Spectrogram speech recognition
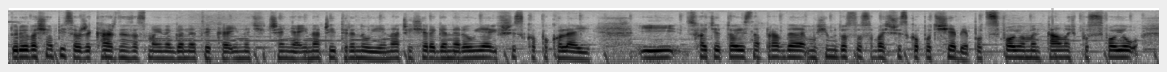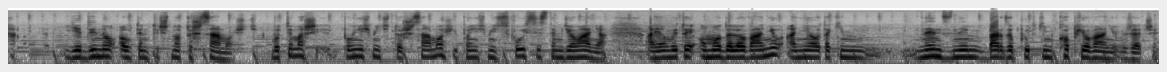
który właśnie opisał, że każdy z nas ma inną genetykę, inne ćwiczenia, inaczej trenuje, inaczej się regeneruje i wszystko po kolei. I słuchajcie, to jest naprawdę, musimy dostosować wszystko pod siebie, pod swoją mentalność, pod swoją jedyną autentyczną tożsamość, bo ty masz, powinieneś mieć tożsamość i powinieneś mieć swój system działania, a ja mówię tutaj o modelowaniu, a nie o takim nędznym, bardzo płytkim kopiowaniu rzeczy,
